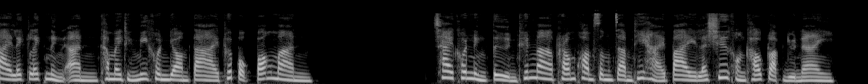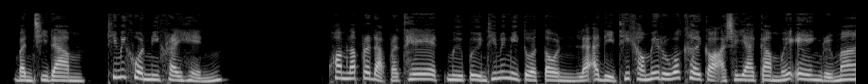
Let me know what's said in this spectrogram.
ไฟล์เล็กๆหนึ่งอันทำไมถึงมีคนยอมตายเพื่อปกป้องมัน ชายคนหนึ่งตื่นขึ้นมาพร้อมความทรงจำที่หายไปและชื่อของเขากลับอยู่ใน บัญชีดำที่ไม่ควรมีใครเห็น ความลับระดับประเทศ มือปืนที่ไม่มีตัวตน และอดีตที่เขาไม่รู้ว่าเคยก่ออาชญากรรมไว้เองหรือไม่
